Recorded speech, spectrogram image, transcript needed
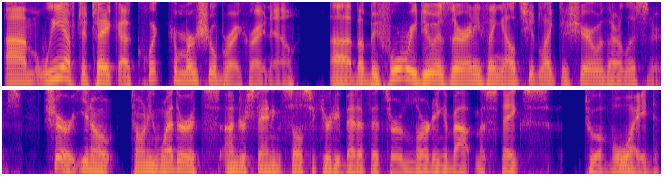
Um, we have to take a quick commercial break right now. Uh, but before we do, is there anything else you'd like to share with our listeners? Sure. You know, Tony, whether it's understanding Social Security benefits or learning about mistakes to avoid,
